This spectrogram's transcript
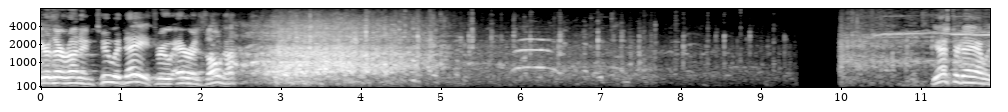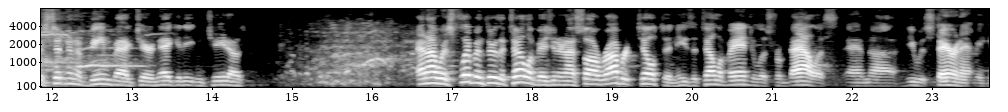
Here they're running two a day through Arizona. Yesterday I was sitting in a beanbag chair naked eating Cheetos. And I was flipping through the television and I saw Robert Tilton. He's a televangelist from Dallas, and uh, he was staring at me.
